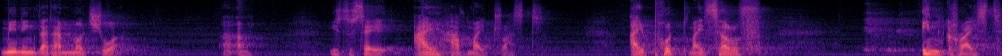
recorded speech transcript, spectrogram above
meaning that I'm not sure. Uh-uh. Is to say, I have my trust. I put myself in Christ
